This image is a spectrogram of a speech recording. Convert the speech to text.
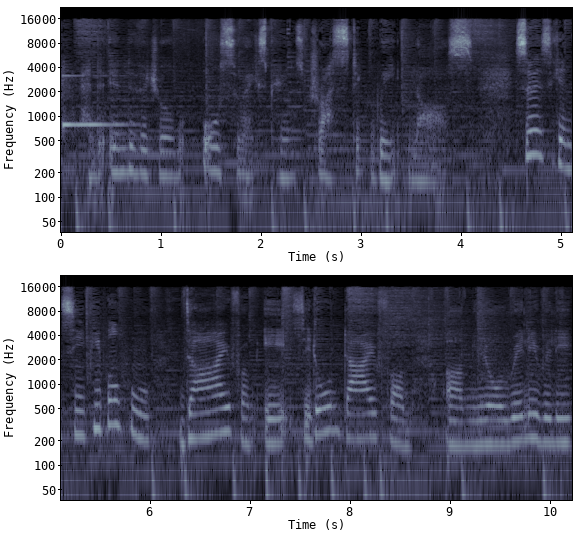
and the individual will also experience drastic weight loss. So as you can see, people who die from AIDS, they don't die from um, you know, really, really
